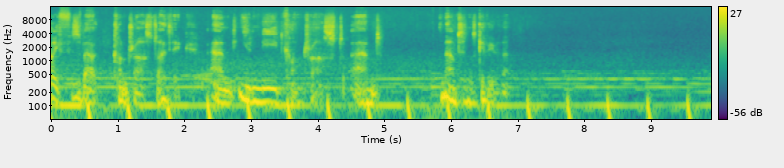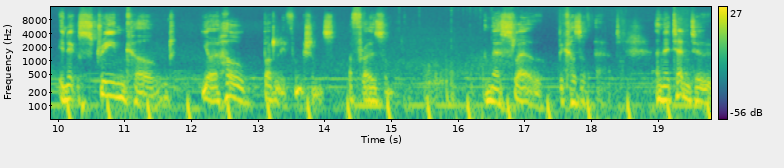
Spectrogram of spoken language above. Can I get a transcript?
Life is about contrast, I think, and you need contrast, and mountains give you that. In extreme cold, your whole bodily functions are frozen, and they're slow because of that, and they tend to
